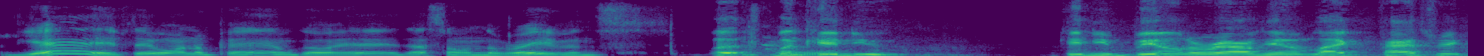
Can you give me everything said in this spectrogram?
Yeah, if they want to pay him, go ahead. That's on the Ravens. But but can you can you build around him like Patrick?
